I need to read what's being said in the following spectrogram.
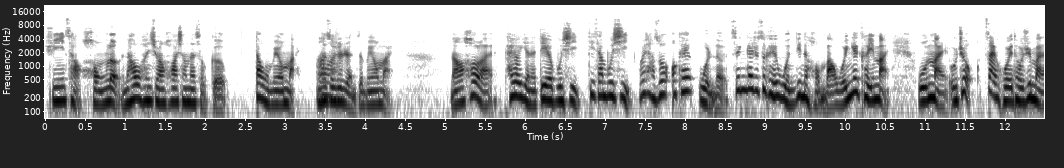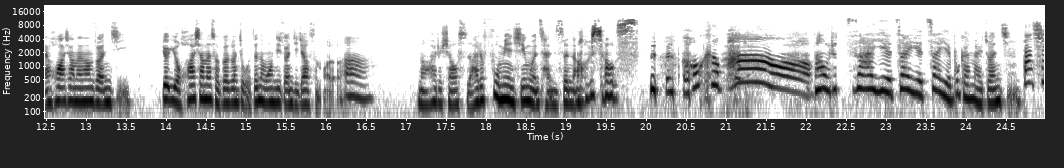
薰衣草红了，然后我很喜欢花香那首歌，但我没有买，那时候就忍着没有买。然后后来他又演了第二部戏、第三部戏，我想说，OK，稳了，这应该就是可以稳定的红吧？我应该可以买，我买，我就再回头去买了《花香》那张专辑，有有《花香》那首歌专辑，我真的忘记专辑叫什么了。嗯，然后他就消失，他就负面新闻产生，然后消失，好可怕哦！然后我就再也再也再也不敢买专辑。但是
